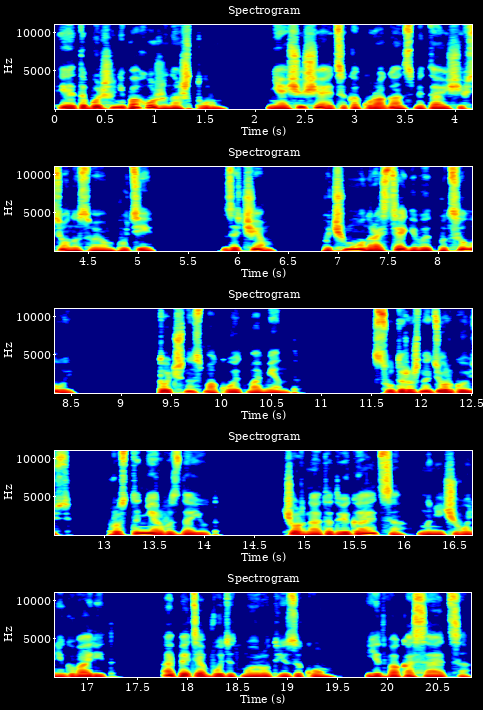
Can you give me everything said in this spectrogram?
И это больше не похоже на штурм не ощущается, как ураган, сметающий все на своем пути. Зачем? Почему он растягивает поцелуй? Точно смакует момент. Судорожно дергаюсь, просто нервы сдают. Черный отодвигается, но ничего не говорит. Опять обводит мой рот языком, едва касается.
